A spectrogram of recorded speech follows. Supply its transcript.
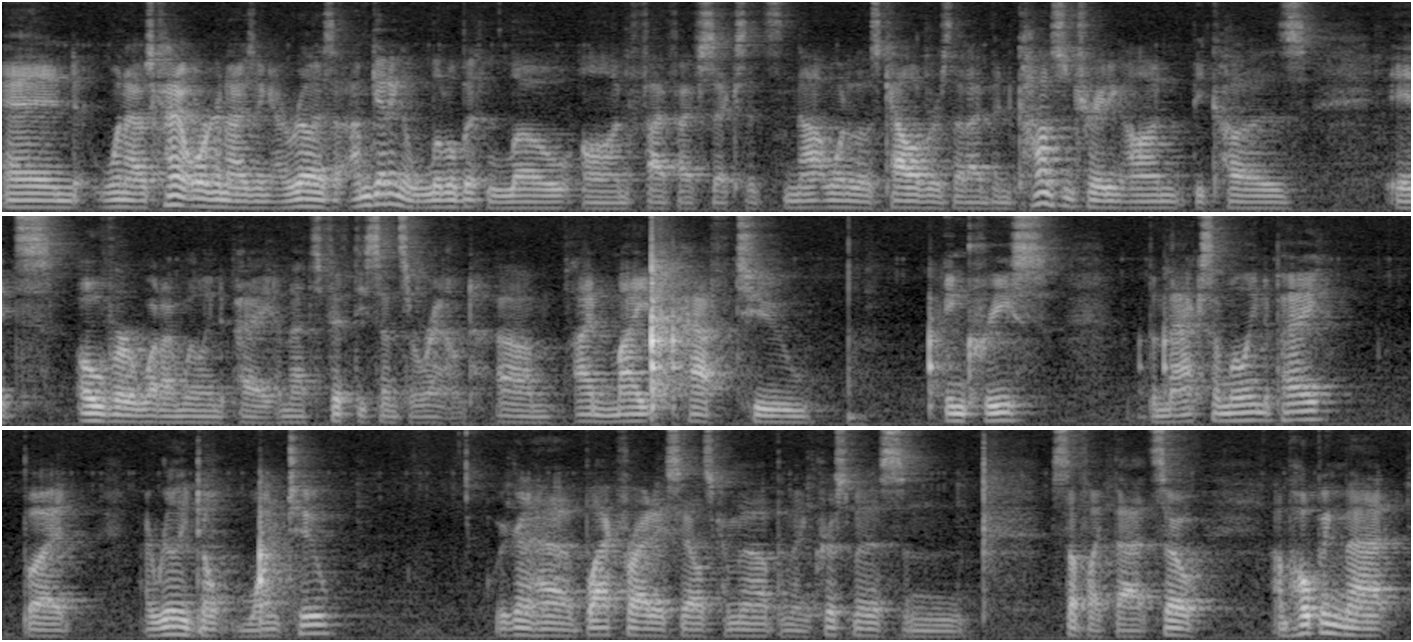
And when I was kind of organizing, I realized that I'm getting a little bit low on 5.56. It's not one of those calibers that I've been concentrating on because it's over what I'm willing to pay, and that's 50 cents a round. Um, I might have to increase the max I'm willing to pay, but I really don't want to. We're gonna have Black Friday sales coming up and then Christmas and stuff like that. So I'm hoping that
